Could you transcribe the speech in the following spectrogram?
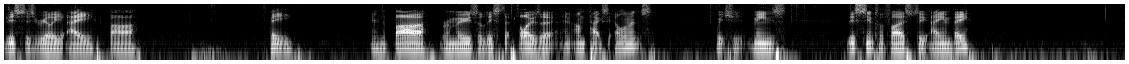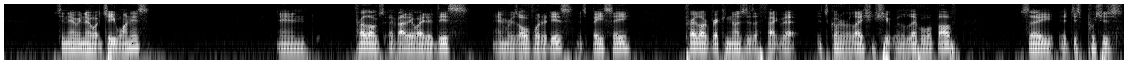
this is really A bar B and the bar removes the list that follows it and unpacks elements which means this simplifies to A and B. So now we know what G1 is. And Prolog's evaluated this and resolved what it is. It's BC. Prolog recognizes the fact that it's got a relationship with a level above. So it just pushes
